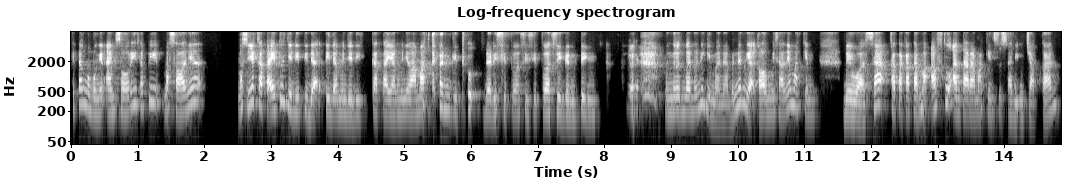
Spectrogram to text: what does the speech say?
kita ngomongin I'm sorry tapi masalahnya maksudnya kata itu jadi tidak tidak menjadi kata yang menyelamatkan gitu dari situasi-situasi genting. Iya. Menurut Mbak Nuni gimana? Bener nggak kalau misalnya makin dewasa kata-kata maaf tuh antara makin susah diucapkan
